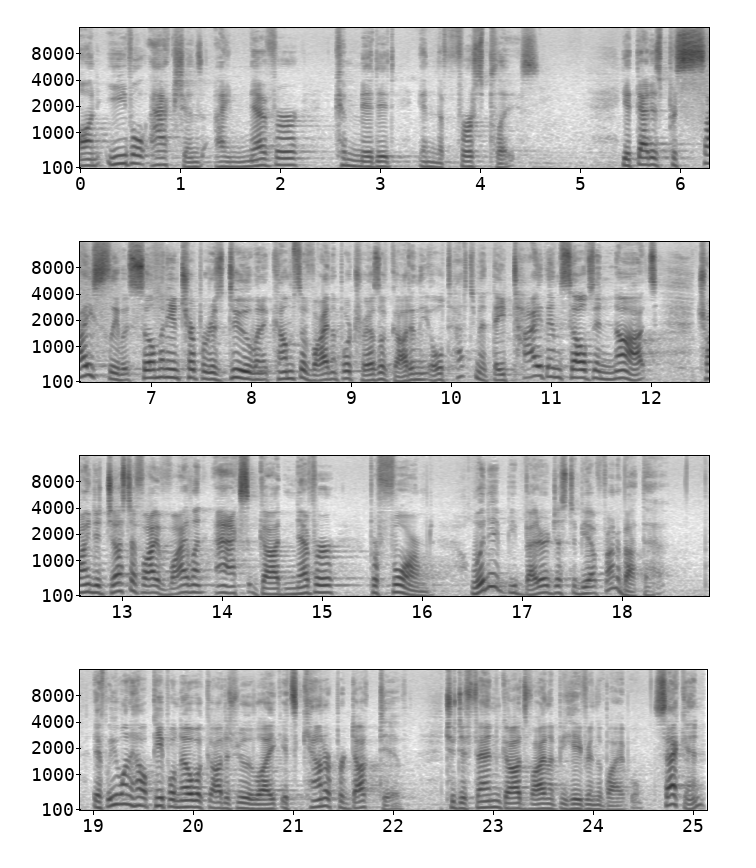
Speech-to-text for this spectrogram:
on evil actions I never committed in the first place? Yet that is precisely what so many interpreters do when it comes to violent portrayals of God in the Old Testament. They tie themselves in knots trying to justify violent acts God never performed. Wouldn't it be better just to be upfront about that? If we want to help people know what God is really like, it's counterproductive to defend God's violent behavior in the Bible. Second,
